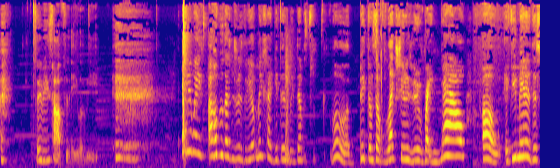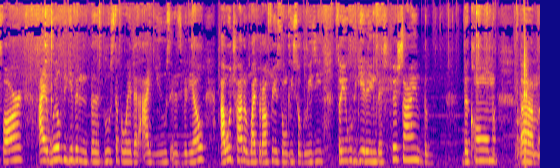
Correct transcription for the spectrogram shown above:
Baby, stop playing with me. Anyways, I hope you guys enjoyed this video. Make sure I get this big thumbs, whoa, big thumbs up, like, share this video right now. Oh, if you made it this far, I will be giving the blue stuff away that I use in this video. I will try to wipe it off for you so it won't be so greasy. So you will be getting the hair shine, the the comb, um,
